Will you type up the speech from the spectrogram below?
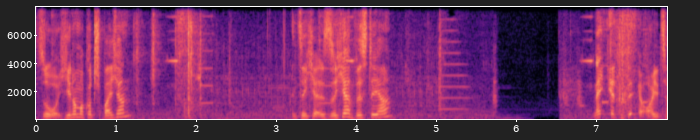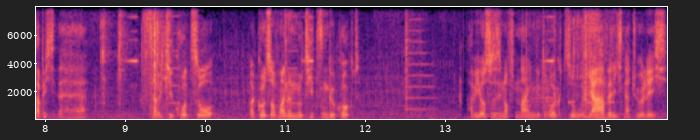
So, hier nochmal kurz speichern. Sicher ist sicher, wisst ihr ja. Nein, oh, jetzt habe ich... Äh, jetzt habe ich hier kurz so... Mal kurz auf meine Notizen geguckt. Habe ich aus Versehen auf Nein gedrückt. So, ja will ich natürlich.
